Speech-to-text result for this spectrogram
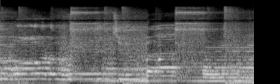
the water with a two by four.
